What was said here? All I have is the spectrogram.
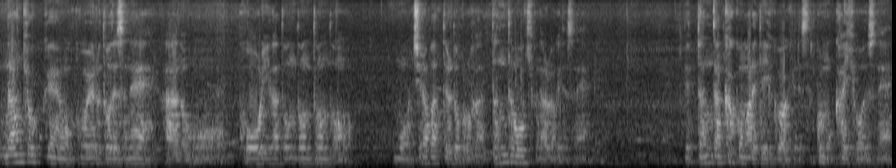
南極圏を越えるとですねあの氷がどんどんどんどんもう散らばってるところがだんだん大きくなるわけですね。でだんだん囲まれていくわけです。これも海氷ですね。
